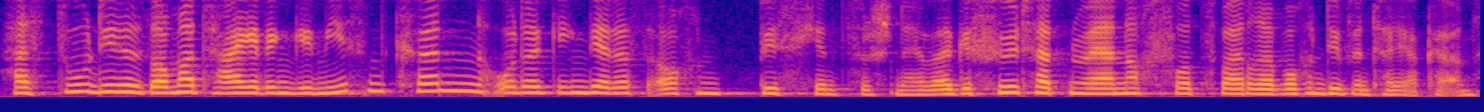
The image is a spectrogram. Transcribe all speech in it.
Hast du diese Sommertage denn genießen können oder ging dir das auch ein bisschen zu schnell? Weil gefühlt hatten wir ja noch vor zwei, drei Wochen die Winterjacke an.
